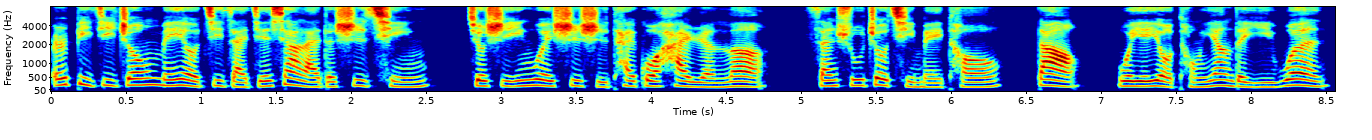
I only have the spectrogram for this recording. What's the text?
而笔记中没有记载接下来的事情。”就是因为事实太过骇人了。三叔皱起眉头道：“我也有同样的疑问，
